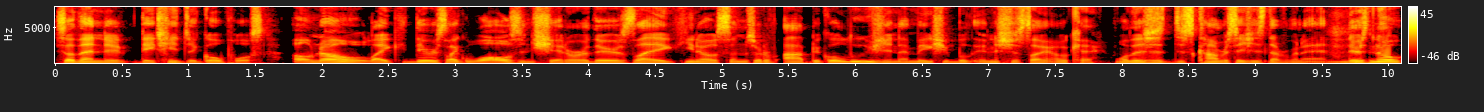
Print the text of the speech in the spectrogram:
So then they, they change the goalposts. Oh no, like there's like walls and shit, or there's like you know some sort of optical illusion that makes you. Believe, and it's just like okay, well, there's just this conversation is never gonna end. There's no.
